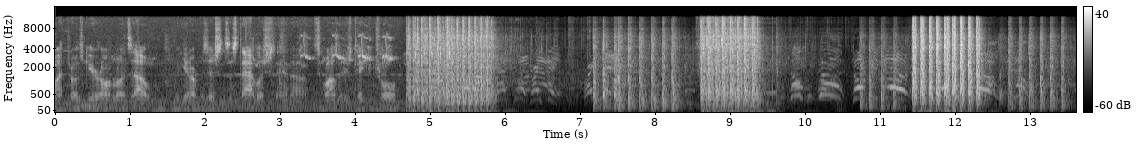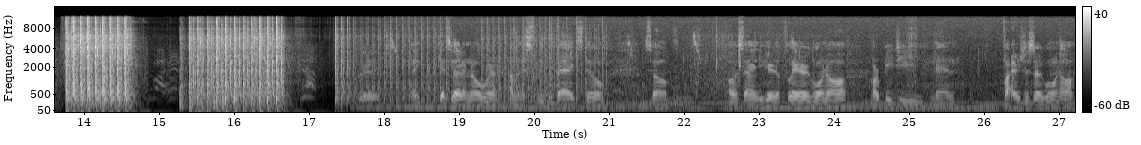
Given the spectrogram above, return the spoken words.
Everybody throws gear on, runs out. We get our positions established, and uh, squad leaders take control. like gets you out of nowhere. I'm in a sleeping bag still, so all of a sudden you hear the flare going off, RPG, then fires just start going off.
